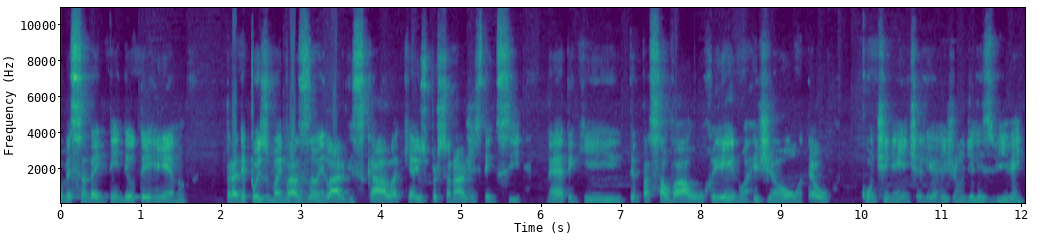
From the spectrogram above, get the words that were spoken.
começando a entender o terreno para depois uma invasão em larga escala, que aí os personagens têm que se, né, tem que tentar salvar o reino, a região, até o continente ali, a região onde eles vivem,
